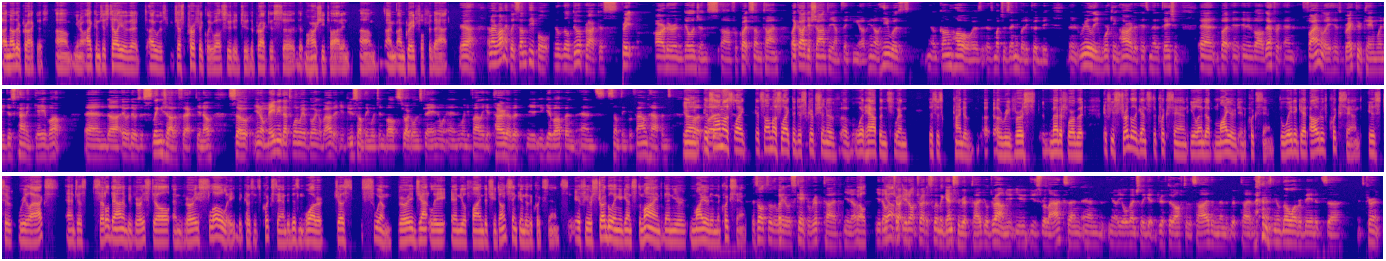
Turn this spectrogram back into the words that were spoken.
another practice. Um, you know, I can just tell you that I was just perfectly well suited to the practice uh, that Maharishi taught, and um, I'm, I'm grateful for that. Yeah, and ironically, some people they'll, they'll do a practice, great ardor and diligence uh, for quite some time. Like Adyashanti, I'm thinking of. You know, he was you know gung ho as as much as anybody could be, and really working hard at his meditation. And but it, it involved effort. And finally, his breakthrough came when he just kind of gave up and uh, it, there was a slingshot effect, you know. So you know maybe that's one way of going about it. You do something which involves struggle and strain, and when you finally get tired of it, you, you give up, and and something profound happens. Yeah, but, it's but almost like it's almost like the description of of what happens when this is kind of a, a reverse metaphor, but if you struggle against the quicksand, you'll end up mired in the quicksand. The way to get out of quicksand is to relax, and just settle down and be very still and very slowly because it's quicksand, it isn't water. Just swim very gently and you'll find that you don't sink into the quicksand. If you're struggling against the mind, then you're mired in the quicksand. It's also the way but, to escape a riptide, you know. Well, you don't yeah, try, okay. you don't try to swim against the riptide, you'll drown. You, you, you just relax and, and you know you'll eventually get drifted off to the side and then the riptide you'll no longer be in its uh, its current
